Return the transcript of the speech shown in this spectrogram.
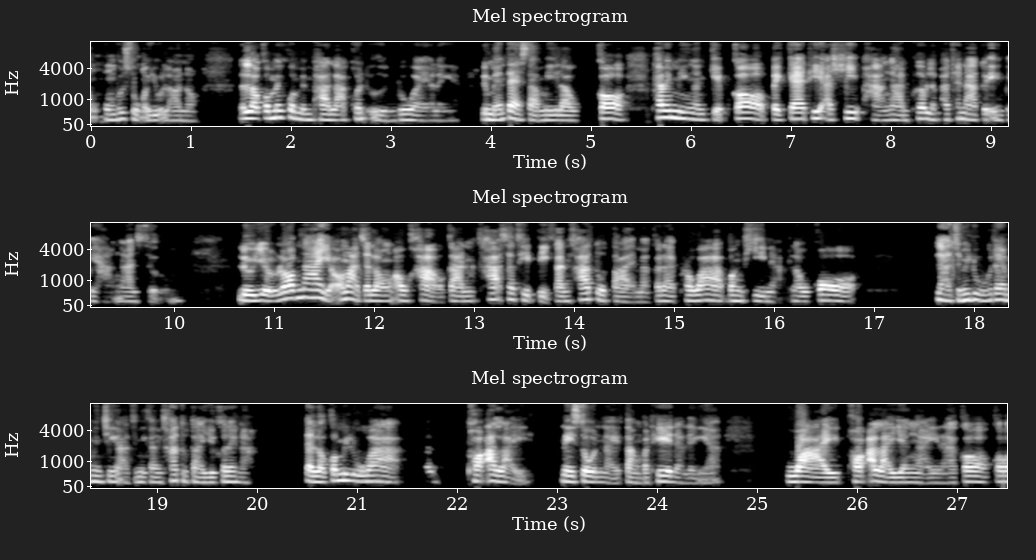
สังคมผู้สูงอายุแล้วเนาะแล้วเราก็ไม่ควรเป็นภาระคนอื่นด้วยอะไรเงี้ยหรือแม้แต่สามีเราก็ถ้าไม่มีเงินเก็บก็ไปแก้ที่อาชีพหางานเพิ่มและพัฒนาตัวเองไปหางานเสริม หรือเดี๋ยวรอบหน้าเดี๋ยวอาจจะลองเอาข่าวการค่าสถิติการฆ่าตัวตายมาก็ได้ เพราะว่าบางทีเนี่ย เราก็อาจจะไม่รู้ก็ได้จริงๆอาจจะมีการฆ่าตัวตายเยอะก็ได้นะแต่เราก็ไม่รู้ว่าเพราะอะไรในโซนไหนต่างประเทศอะไรเงี้ย วายเพราะอะไรยังไงนะ ก็ก็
